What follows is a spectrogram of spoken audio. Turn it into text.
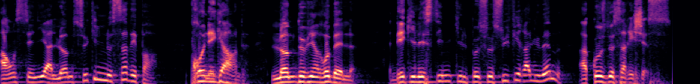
a enseigné à l'homme ce qu'il ne savait pas. Prenez garde, l'homme devient rebelle, dès qu'il estime qu'il peut se suffire à lui-même à cause de sa richesse.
